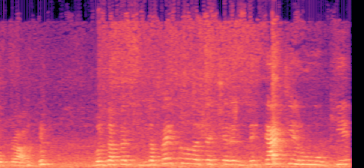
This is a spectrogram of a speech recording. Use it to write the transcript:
по правді. Бо записувалася через десяті руки.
